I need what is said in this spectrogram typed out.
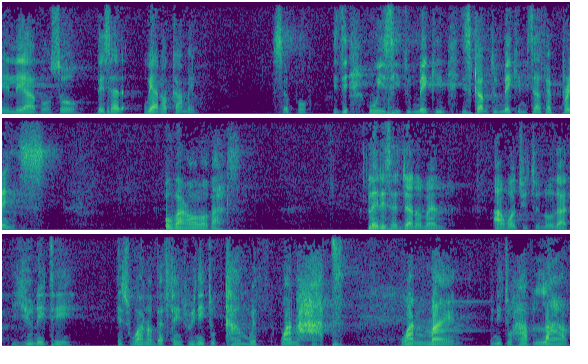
Eliab or so, they said, We are not coming. Simple. Who is he to make him? He's come to make himself a prince over all of us. Ladies and gentlemen, I want you to know that unity is one of the things. We need to come with one heart, one mind. We need to have love.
